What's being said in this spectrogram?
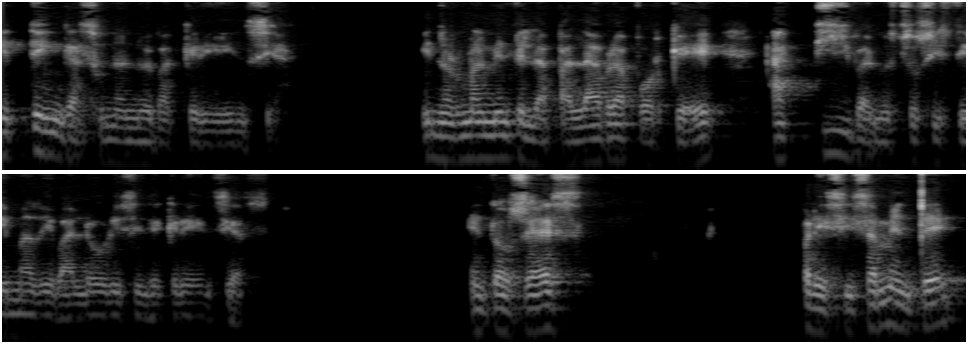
que tengas una nueva creencia. Y normalmente la palabra porque activa nuestro sistema de valores y de creencias. Entonces, precisamente,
